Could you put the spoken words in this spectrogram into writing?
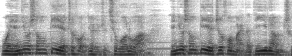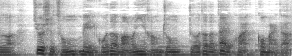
我研究生毕业之后，就是指邱国禄啊，研究生毕业之后买的第一辆车，就是从美国的网络银行中得到的贷款购买的。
